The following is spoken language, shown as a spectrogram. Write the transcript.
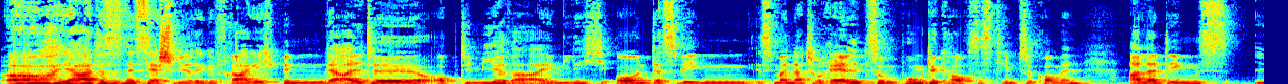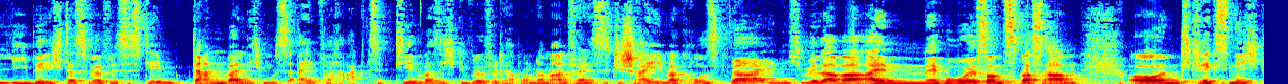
Oh, ja, das ist eine sehr schwierige Frage. Ich bin der alte Optimierer eigentlich und deswegen ist mein Naturell zum Punktekaufsystem zu kommen. Allerdings liebe ich das Würfelsystem dann, weil ich muss einfach akzeptieren, was ich gewürfelt habe. Und am Anfang ist das Geschrei immer groß, nein, ich will aber eine hohe sonst was haben und ich krieg's nicht.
